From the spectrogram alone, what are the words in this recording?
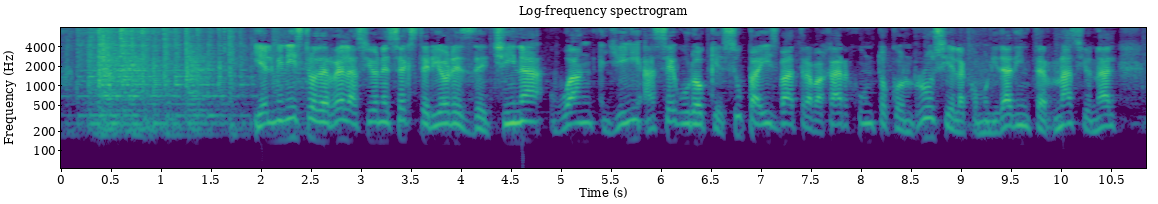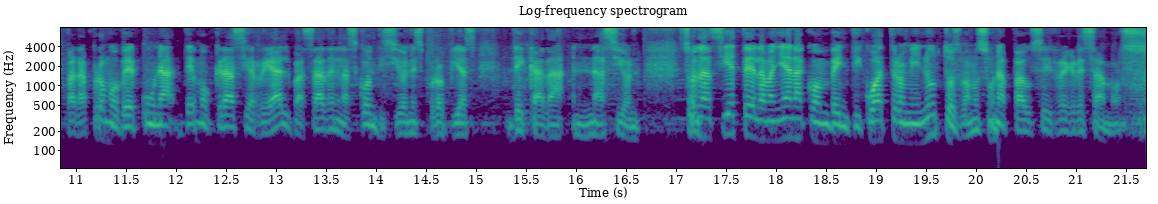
Y el ministro de Relaciones Exteriores de China, Wang Yi, aseguró que su país va a trabajar junto con Rusia y la comunidad internacional para promover una democracia real basada en las condiciones propias de cada nación. Son las 7 de la mañana con 24 minutos. Vamos a una pausa y regresamos.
